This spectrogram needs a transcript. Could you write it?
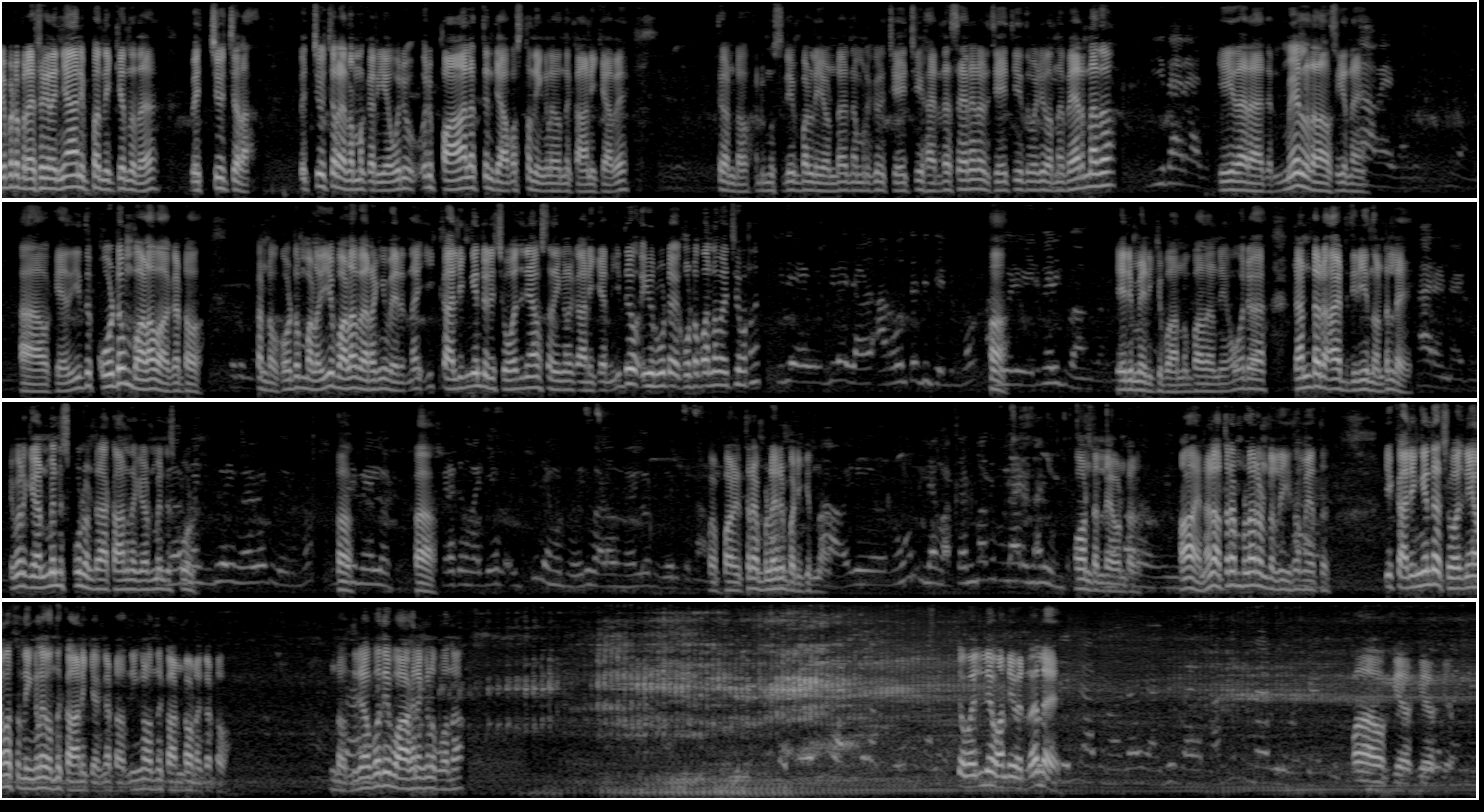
പ്രിയപ്പെട്ട പ്രേക്ഷകരെ ഞാനിപ്പോൾ നിൽക്കുന്നത് വെച്ചൂച്ചിറ. വെച്ചൂച്ചിറ നമുക്കറിയാം. ഒരു ഒരു പാലത്തിന്റെ അവസ്ഥ നിങ്ങളെ ഒന്ന് കാണിക്കാവേ. ഇത് കണ്ടോ? ഒരു മുസ്ലിം പള്ളിയുണ്ട്. നമ്മൾക്ക് ഒരു ചേച്ചി ഹരിതസേനയുടെ ഒരു ചേച്ചി ഇതുവഴി വന്ന. പേരണത് ഗീതാരാജൻ. മേളിലാണ് താമസിക്കുന്നത് ആ, ഓക്കെ. ഇത് കൊടും വളവാണ് കേട്ടോ. കണ്ടോ? കൊടും വളവ്. ഈ വളവ് ഇറങ്ങി വരുന്ന ഈ കലിങ്ങിന്റെ ഒരു ശോചനാവസ്ഥ നിങ്ങൾ കാണിക്കാൻ. ഇത് ഈ റൂട്ട് എങ്ങോട്ട് പോകുന്ന വെച്ച് പറഞ്ഞു? എരുമേലിക്ക് പോകുന്നു അതാണ്. ഒരു രണ്ടര ആയിട്ട് തിരിയുന്നുണ്ടല്ലേ? ഇവിടെ ഗവൺമെന്റ് സ്കൂളുണ്ട് ആ കാണുന്ന ഗവൺമെന്റ് സ്കൂൾ. ഗവൺമെന്റ് ആ. ഇത്രയും പിള്ളേരും പഠിക്കുന്ന. ഉണ്ടല്ലേ ഉണ്ട്. ആ എന്നാലും അത്രയും പിള്ളേരുണ്ടല്ലോ ഈ സമയത്ത്. ഈ കലിങ്ങിന്റെ ശോചനീയാവസ്ഥ നിങ്ങളെ ഒന്ന് കാണിക്കാം കേട്ടോ നിങ്ങളൊന്ന് കണ്ടോണം കേട്ടോ. ഉണ്ടോ? നിരവധി വാഹനങ്ങൾ പോന്ന വലിയ വണ്ടി വരുന്നത് അല്ലേ അത് ആ ഓക്കെ ഓക്കെ ഓക്കെ. പണി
